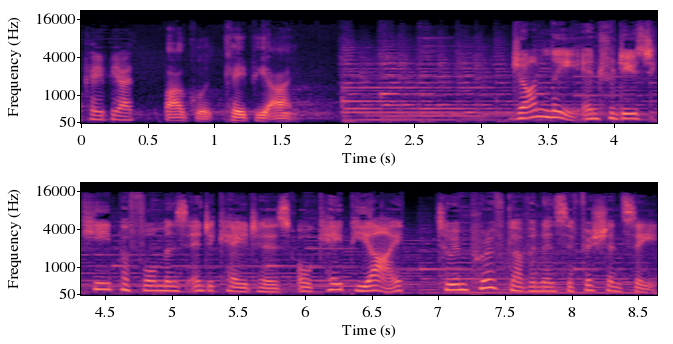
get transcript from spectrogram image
KPI，包括 KPI。John Lee introduced key performance indicators or KPI to improve governance efficiency.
